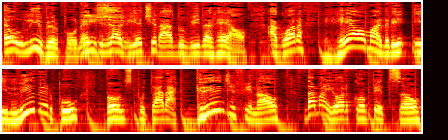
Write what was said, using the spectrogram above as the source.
é o Liverpool, né? Que Ixi. já havia tirado vida real. Agora, Real Madrid e Liverpool vão disputar a grande final da maior competição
